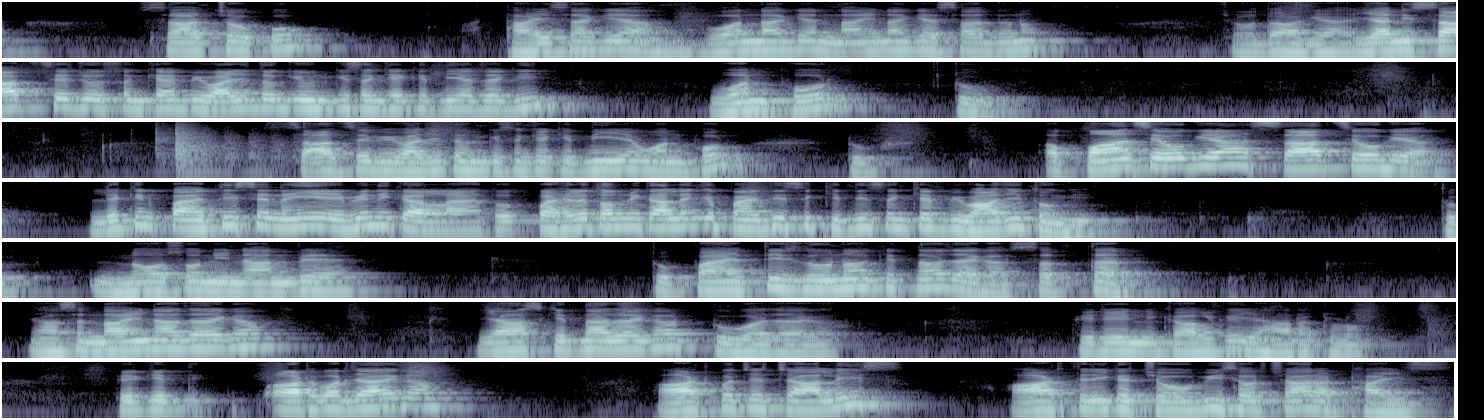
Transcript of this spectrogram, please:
सात चौको, अट्ठाईस आ गया, वन आ गया, नाइन आ गया, सात दोनों, चौदह आ गया। यानी सात से जो संख्या विभाजित होगी, उनकी संख्या कितनी आ जाएगी? One, four, two. सात से विभाजित है, उनकी संख्या कितनी है? One, four two. अब पाँच से हो गया, सात से हो गया, लेकिन पैंतीस से नहीं है, ये भी निकालना है। तो पहले तो हम निकालेंगे पैंतीस से कितनी संख्या विभाजित होंगी? तो नौ सौ निन्यानवे है। तो पैंतीस दोनों कितना हो जाएगा? सत्तर। यहाँ से नाइन आ जाएगा, यहाँ से कितना आ जाएगा? टू आ जाएगा। फिर ये निकाल के यहाँ रख लो। फिर कितनी आठ बार जाएगा, आठ पचे चालीस आठ तरीके चौबीस और चार, अट्ठाईस।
